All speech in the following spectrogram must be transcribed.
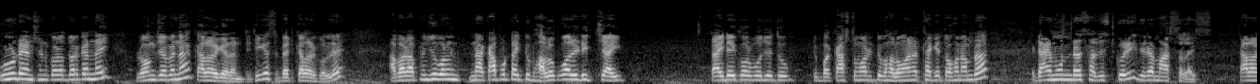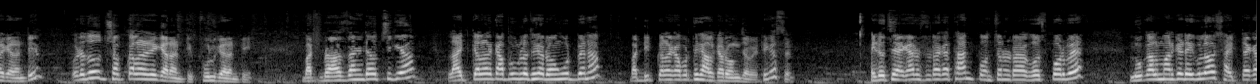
কোনো টেনশন করার দরকার নাই, রং যাবে না, কালার গ্যারান্টি ঠিক আছে? ব্যাট কালার করলে। আবার আপনি যদি বলেন, না, কাপড়টা একটু ভালো কোয়ালিটির চাই। টাইডাই করব যেহেতু বা কাস্টমার একটু ভালো মানের থাকে, তখন আমরা ডায়মন্ডটা সাজেস্ট করি, যেটা মার্শালাইজ কালার গ্যারান্টি ওটা তো সব কালারের গ্যারান্টি ফুল গ্যারান্টি বাট রাজধানীটা হচ্ছে গিয়া লাইট কালার কাপড়গুলো থেকে রং উঠবে না বা ডিপ কালার কাপড় থেকে হালকা রং যাবে, ঠিক আছে? এটা হচ্ছে এগারোশো টাকা থান, পঞ্চান্ন টাকা গজ পড়বে। লোকাল মার্কেট এগুলো ষাট টাকা,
